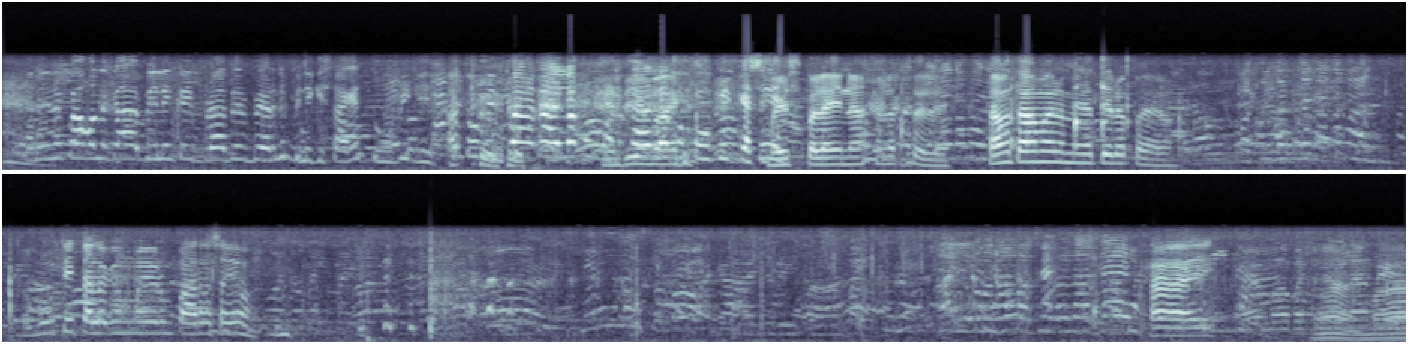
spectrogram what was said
Kanina pa ako nag-aabiling kay Brother Bernie, binigay sa akin tubig eh. Ah, tubig pa akala ko. Hindi akala mais. ko tubig kasi. Mais pala yung nakalap tol eh. Tama-tama lang, may natira pa yun. Mabuti talagang mayroon para sa'yo. Hi. Ayan, mga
